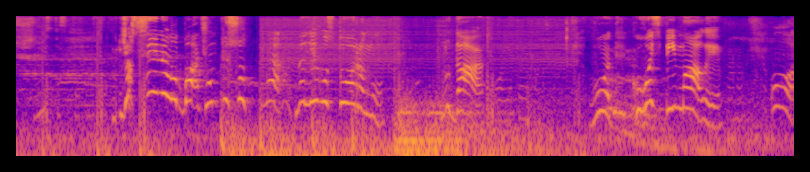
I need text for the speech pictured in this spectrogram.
Шість. Я синього бачу, він пішов на, на ліву сторону. Ну да. О, я Вот, когось піймали. О,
